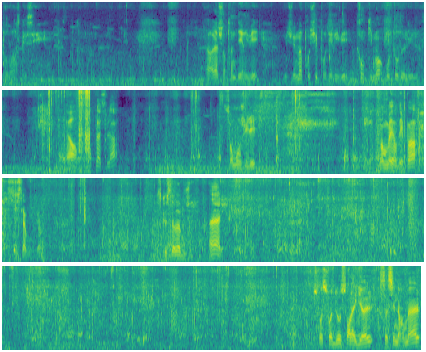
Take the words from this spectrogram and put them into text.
pour voir ce que c'est. Alors là, je suis en train de dériver, mais je vais m'approcher pour dériver tranquillement autour de l'île. Alors, en place là, sur mon gilet. N'emmerdez pas si ça bouge. Hein. Parce que ça va bouger. Allez. Je reçois de l'eau sur la gueule, ça c'est normal.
